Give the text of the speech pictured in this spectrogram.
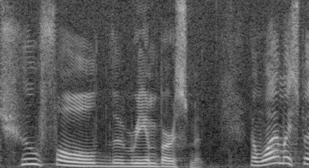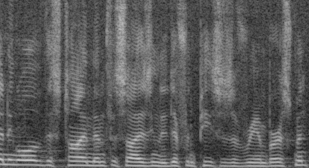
twofold the reimbursement. Now, why am I spending all of this time emphasizing the different pieces of reimbursement?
